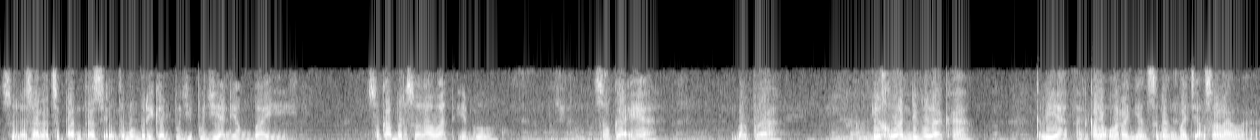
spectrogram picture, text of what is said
sudah sangat sepantasnya untuk memberikan puji-pujian yang baik. Suka bersolawat ibu? Suka ya? Bapak? Ikhwan di belakang? Kelihatan. Kalau orang yang senang baca solawat,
